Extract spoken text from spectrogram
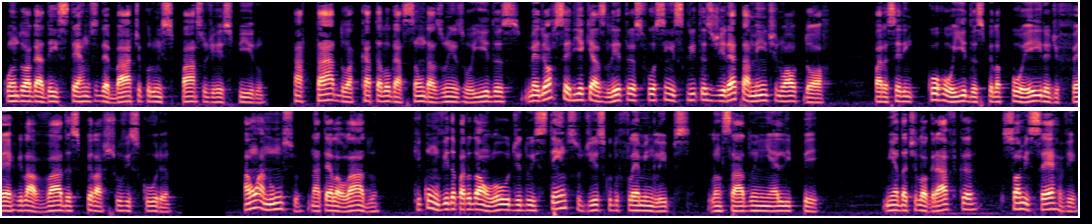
quando o HD externo se debate por um espaço de respiro. Atado à catalogação das unhas roídas, melhor seria que as letras fossem escritas diretamente no outdoor, para serem corroídas pela poeira de ferro e lavadas pela chuva escura. Há um anúncio na tela ao lado que convida para o download do extenso disco do Fleming Lips, lançado em LP. Minha datilográfica só me serve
